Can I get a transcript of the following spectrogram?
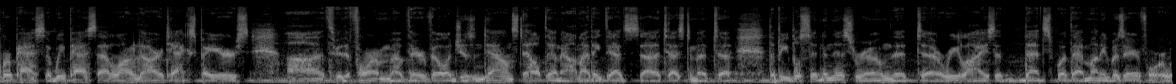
we're past. We pass that along to our taxpayers uh, through the form of their villages and towns to help them out. And I think that's a testament to the people sitting in this room that uh, realize that that's what that money was there for.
